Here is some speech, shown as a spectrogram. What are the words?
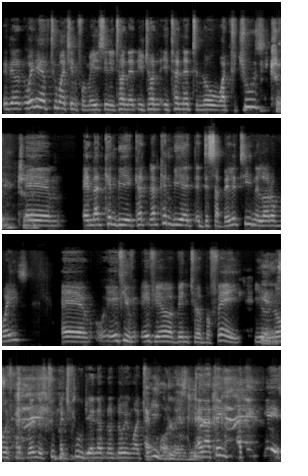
when you have too much information, you turn it, you turn, you turn it to know what to choose. True, true. Um, and that can be that can be a, a disability in a lot of ways. Uh, if you've if you've ever been to a buffet, you yes. know that when there's too much food, you end up not knowing what to I eat. And I think I think yes,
